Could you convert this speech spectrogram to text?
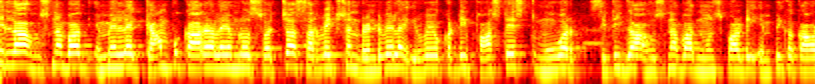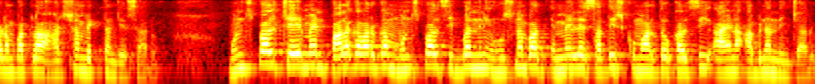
జిల్లా హుస్నాబాద్ ఎమ్మెల్యే క్యాంపు కార్యాలయంలో స్వచ్ఛ సర్వేక్షణ్ రెండు వేల ఇరవై ఒకటి ఫాస్టెస్ట్ మూవర్ సిటీగా హుస్నాబాద్ మున్సిపాలిటీ ఎంపిక కావడం పట్ల హర్షం వ్యక్తం చేశారు. మున్సిపల్ చైర్మన్ పాలకవర్గం మున్సిపల్ సిబ్బందిని హుస్నాబాద్ ఎమ్మెల్యే సతీష్ కుమార్తో కలిసి ఆయన అభినందించారు.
